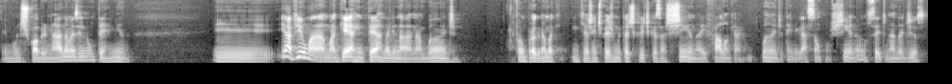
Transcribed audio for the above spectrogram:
ele não descobre nada, mas ele não termina. E, e havia uma, uma, guerra interna ali na, na Band, foi um programa em que a gente fez muitas críticas à China e falam que a Band tem ligação com a China. Eu não sei de nada disso.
